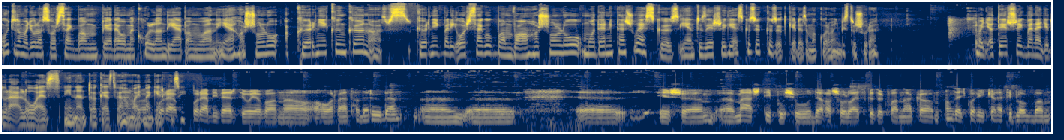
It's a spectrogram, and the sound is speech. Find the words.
Úgy tudom, hogy Olaszországban például, meg Hollandiában van ilyen hasonló. A környékünkön, a környékbeli országokban van hasonló modernitású eszköz, ilyen tüzérségi eszközök között? Kérdezem a kormánybiztos urat. Vagy a térségben egyedülálló ez innentől kezdve, ha majd megérkezik? Korábbi, korábbi verziója van a, a horvát haderőben, és más típusú, de hasonló eszközök vannak. Az egykori keleti blokkban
